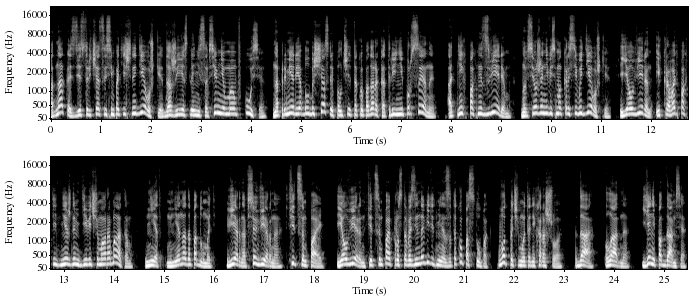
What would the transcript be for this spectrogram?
Однако здесь встречаются симпатичные девушки, даже если они совсем не в моем вкусе. Например, я был бы счастлив получить такой подарок от Ринии и Пурсены. От них пахнет зверем, но все же они весьма красивые девушки. И я уверен, их кровать пахнет нежным девичьим ароматом. Нет, мне надо подумать. Верно, все верно. Фит-сэмпай. Я уверен, Фит-сэмпай просто возненавидит меня за такой поступок. Вот почему это нехорошо. Да, ладно. Я не поддамся.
